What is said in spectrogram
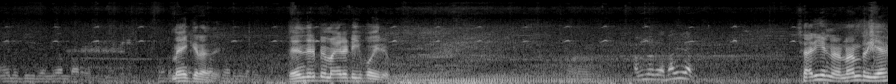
மயிலட்டியில் தான் பாருங்கள் மேய்க்கிறது. திருப்பி மயிலட்டிக்கு போயிடும் சரி அண்ணா நன்றியா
